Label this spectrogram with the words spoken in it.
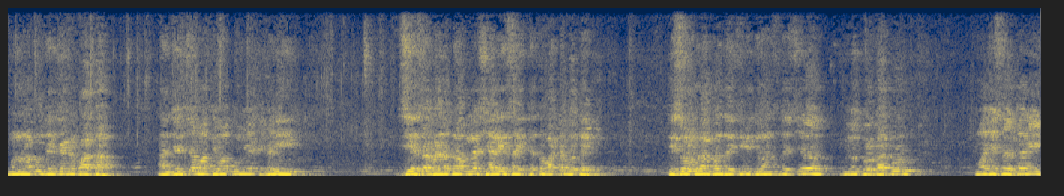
म्हणून आपण त्यांच्याकडे पाहता आणि त्यांच्या माध्यमातून या ठिकाणी सीएसआर फंडातून आपल्या शालेय साहित्याचं वाटप होत आहे ते सोळू ग्रामपंचायतीने ठाकूर माझे सहकारी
